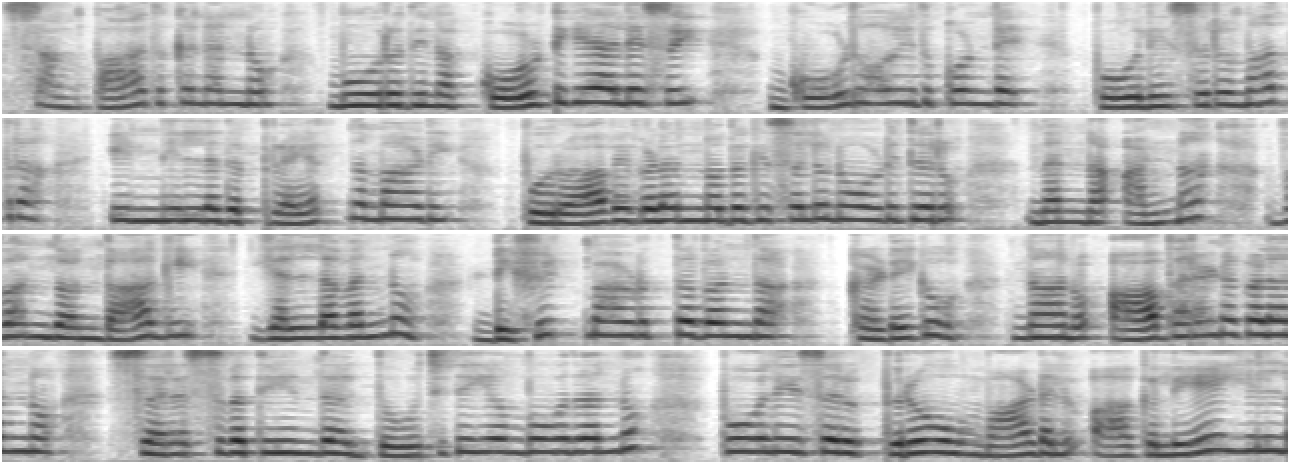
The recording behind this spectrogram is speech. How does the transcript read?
ಸಂಪಾದಕನನ್ನು ಮೂರು ದಿನ ಕೋರ್ಟಿಗೆ ಅಲೆಸಿ ಗೋಳು ಹೊಯ್ದುಕೊಂಡೆ. ಪೊಲೀಸರು ಮಾತ್ರ ಇನ್ನಿಲ್ಲದ ಪ್ರಯತ್ನ ಮಾಡಿ ಪುರಾವೆಗಳನ್ನೊದಗಿಸಲು ನೋಡಿದರು. ನನ್ನ ಅಣ್ಣ ಒಂದೊಂದಾಗಿ ಎಲ್ಲವನ್ನು ಡಿಫಿಟ್ ಮಾಡುತ್ತಾ ಬಂದ ಕಡೆಗೂ ನಾನು ಆಭರಣಗಳನ್ನು ಸರಸ್ವತಿಯಿಂದ ದೋಚಿದೆ ಎಂಬುದನ್ನು ಪೊಲೀಸರು ಪ್ರೂವ್ ಮಾಡಲು ಆಗಲೇ ಇಲ್ಲ.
